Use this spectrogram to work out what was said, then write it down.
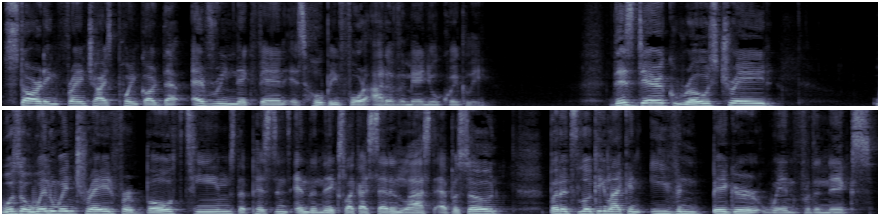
starting franchise point guard that every Knick fan is hoping for out of Emmanuel Quickley. This Derrick Rose trade was a win-win trade for both teams, the Pistons and the Knicks, like I said in last episode, but it's looking like an even bigger win for the Knicks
